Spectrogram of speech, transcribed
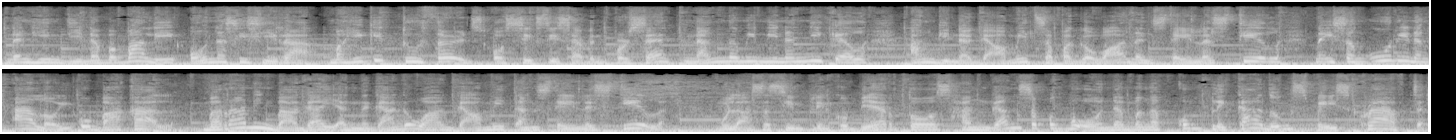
ng hindi nababali o nasisira. Mahigit two-thirds o 67% ng namiminang nickel ang ginagamit sa paggawa ng stainless steel na isang uri ng alloy o bakal. Maraming bagay ang nagagawa gamit ang stainless steel, mula sa simpleng kubyertos hanggang sa pagbuo ng mga komplikadong spacecraft.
